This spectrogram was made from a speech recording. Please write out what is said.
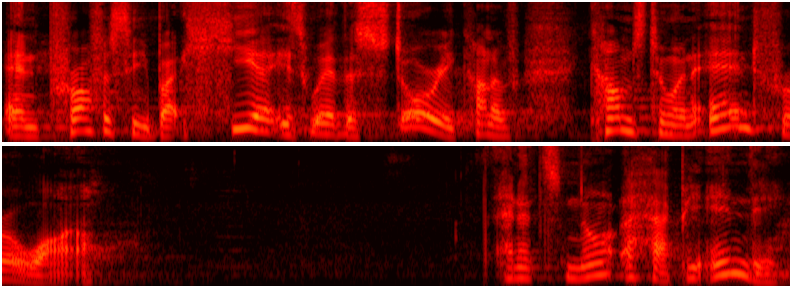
and prophecy, but here is where the story kind of comes to an end for a while. And it's not a happy ending.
